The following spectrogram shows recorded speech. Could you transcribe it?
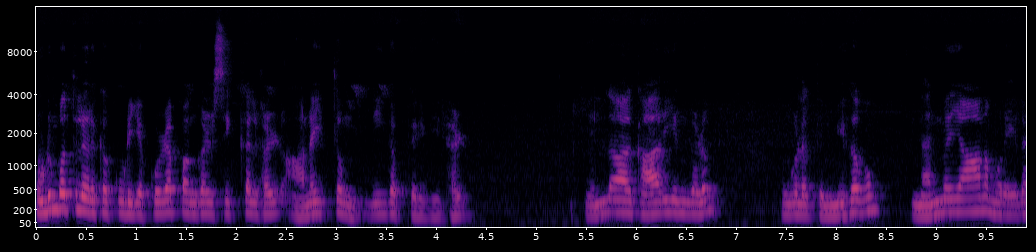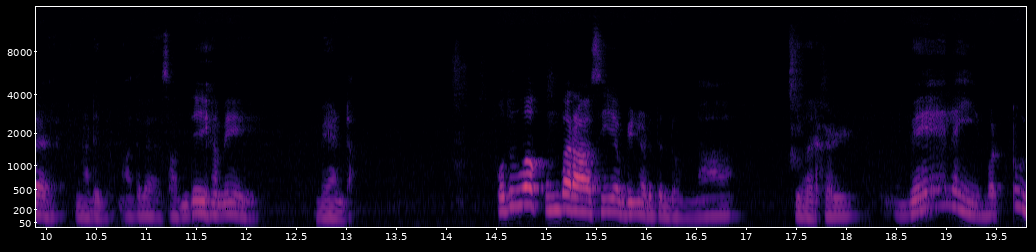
குடும்பத்தில் இருக்கக்கூடிய குழப்பங்கள் சிக்கல்கள் அனைத்தும் நீங்க பெறுவீர்கள். எல்லா காரியங்களும் உங்களுக்கு மிகவும் நன்மையான முறையில் நடைபெறும். அதில் சந்தேகமே வேண்டாம். பொதுவாக கும்பராசி அப்படின்னு எடுத்துட்டோம்னா இவர்கள் வேலை மட்டும்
